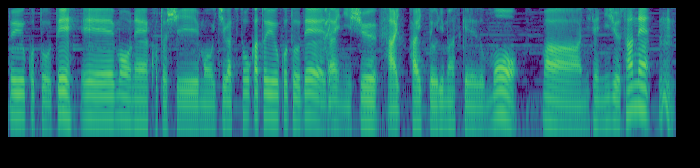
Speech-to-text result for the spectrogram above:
ということで、えーもうね、今年も1月10日ということで、はい第2週はい入っておりますけれども、まあ、2023年、うん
